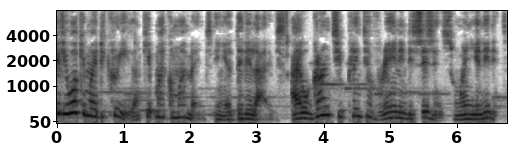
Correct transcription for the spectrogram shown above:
If you walk in my decrees and keep my commandments in your daily lives, I will grant you plenty of rain in the seasons when you need it.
